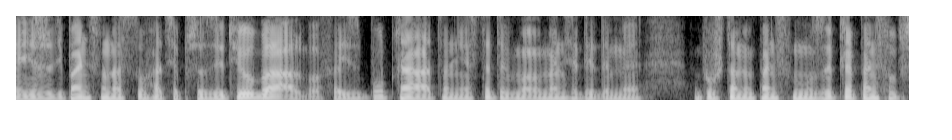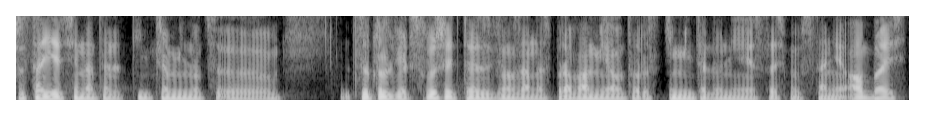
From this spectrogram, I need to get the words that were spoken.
Jeżeli Państwo nas słuchacie przez YouTube'a albo Facebooka, to niestety w momencie, kiedy my puszczamy Państwu muzykę, Państwo przestajecie na te kilka minut cokolwiek słyszeć, to jest związane z prawami autorskimi, tego nie jesteśmy w stanie obejść.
